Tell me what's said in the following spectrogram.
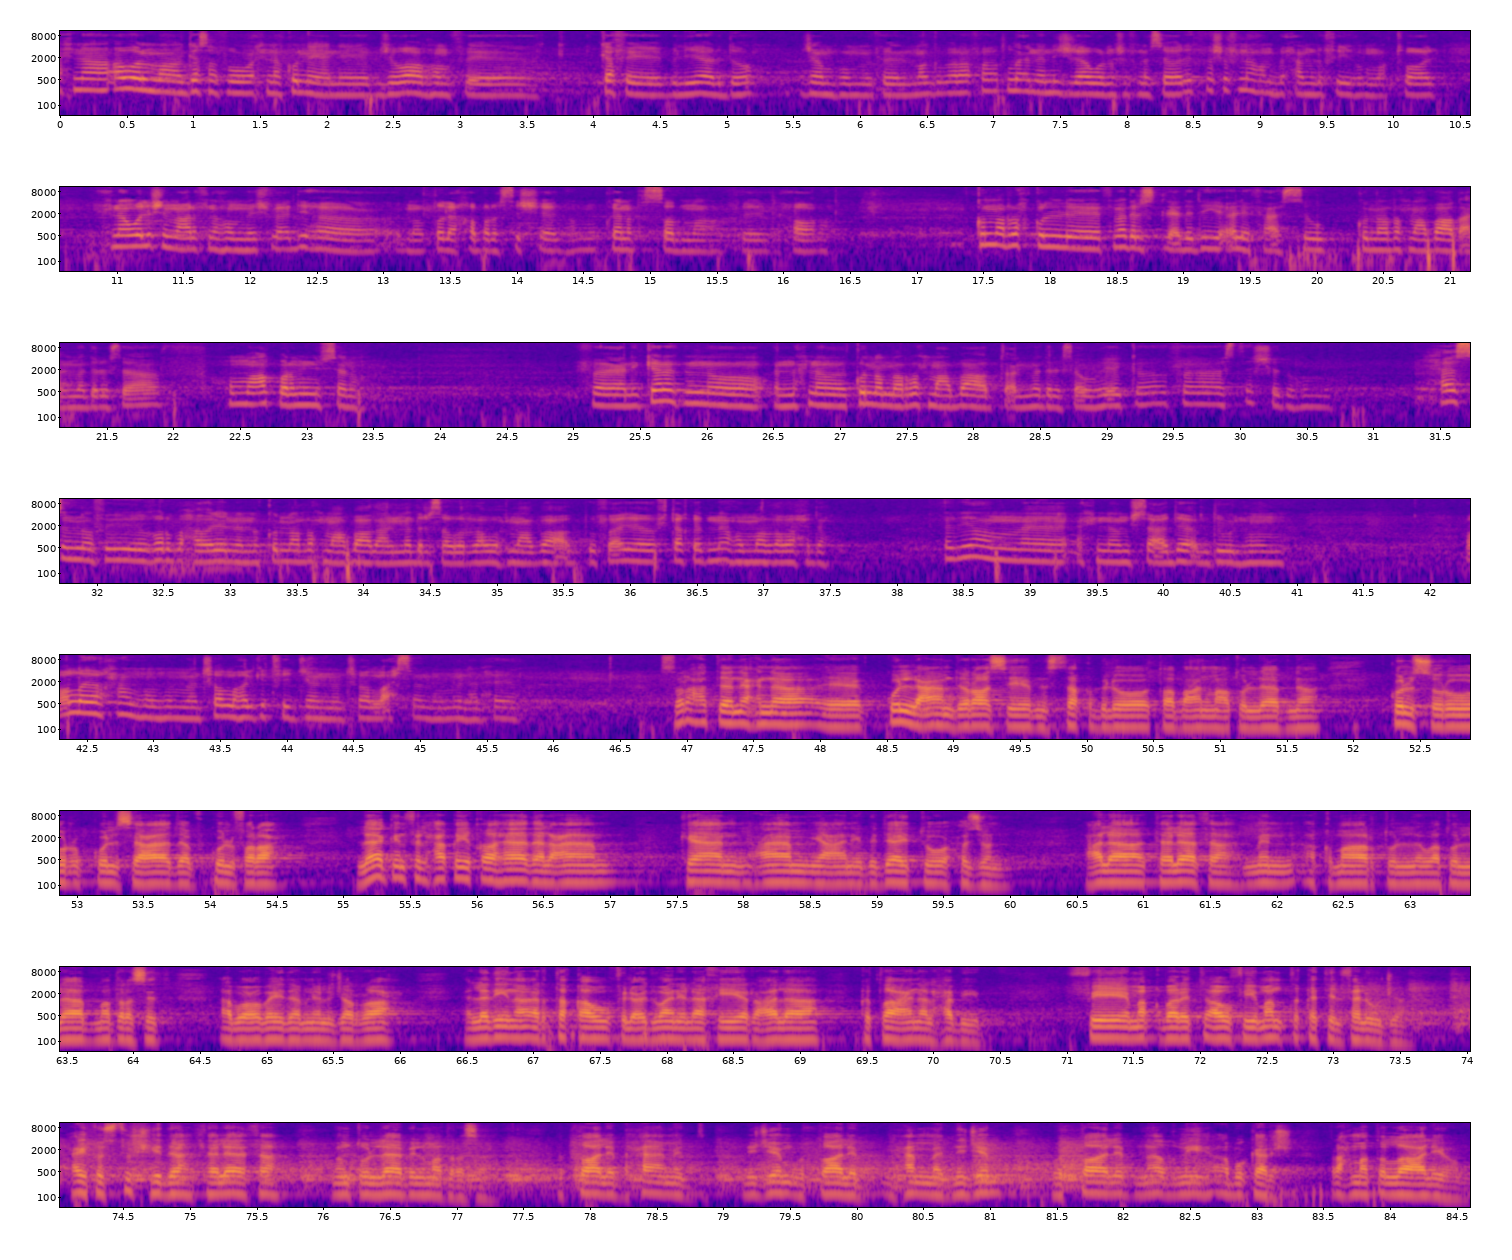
إحنا أول ما قصفوا إحنا كنا يعني بجوارهم في كافي بلياردو جنبهم في المقبرة فطلعنا نجري أول ما شفنا صواريخ فشفناهم بحملوا فيهم أطفال. إحنا أول شيء ما عرفنا هم إيش بعدها إنه طلع خبر استشهادهم وكانت الصدمة في الحارة. كنا نروح كل في مدرسة الإعدادية ألف على السوق كنا نروح مع بعض على المدرسة. هم أكبر مني بسنة. فيعني كانت إنه إن إحنا كنا بنروح مع بعض على المدرسة وهيك فاستشهدوا هم. حاسس إنه في غربة حوالينا إنه كنا نروح مع بعض على المدرسة ونروح مع بعض وفجأة افتقدناهم مرة واحدة. اليوم آه، إحنا مش سعداء بدونهم. والله يرحمهم هم إن شاء الله هلقيت في الجنة إن شاء الله أحسن من هالحياة. صراحة إحنا آه، كل عام دراسي بنستقبله طبعا مع طلابنا بكل سرور بكل سعادة بكل فرح. لكن في الحقيقة هذا العام كان عام يعني بدايته حزن على ثلاثة من أقمار طل- وطلاب مدرسة أبو عبيدة بن الجراح الذين ارتقوا في العدوان الأخير على قطاعنا الحبيب في مقبرة أو في منطقة الفلوجة حيث استشهد ثلاثة من طلاب المدرسة الطالب حامد نجم والطالب محمد نجم والطالب نظمي أبو كرش رحمة الله عليهم.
